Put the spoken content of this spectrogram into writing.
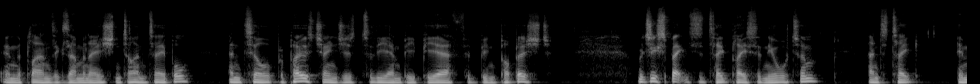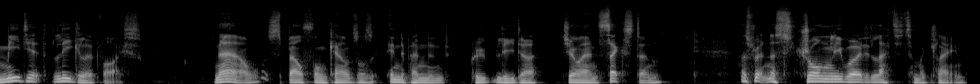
in the plan's examination timetable until proposed changes to the NPPF had been published, which is expected to take place in the autumn, and to take immediate legal advice. Now, Spelthorne Council's independent group leader, Joanne Sexton, has written a strongly worded letter to Maclean,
